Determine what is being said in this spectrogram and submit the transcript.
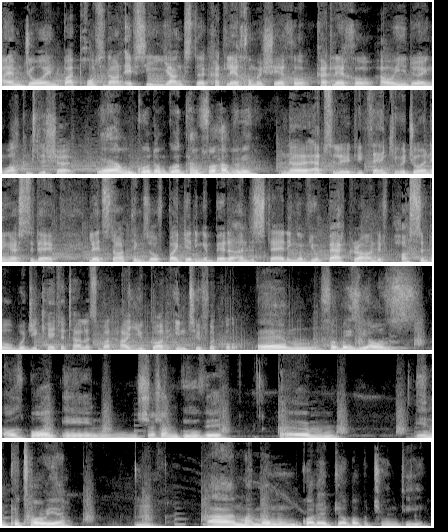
I am joined by Portadown FC youngster Katlego Mashego. Katlego, how are you doing? Welcome to the show. Yeah, I'm good. I'm good. Thanks for having me. No, absolutely. Thank you for joining us today. Let's start things off by getting a better understanding of your background, if possible. Would you care to tell us about how you got into football? Um, so basically, I was I was born in Soshanguve, um, in Pretoria, and my mom got a job opportunity,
